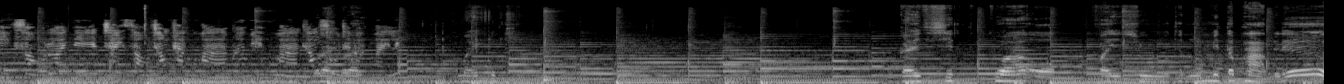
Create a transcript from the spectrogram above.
อีก 200 เมตร ใช้ 2 ช่องทางขวาเพื่อเบี่ยงขวาเข้าสู่ถนนหมายเลขทำไมทุกไกลชิดขวาออกไปสู่ถนนมิตรภาพเด้อ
